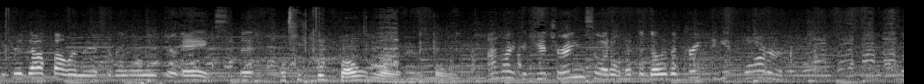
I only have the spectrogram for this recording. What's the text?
Keep the golf ball in there so they won't eat their eggs. But What's this big bowl laying here for? I like to catch rain so I don't have to go to the creek to get water. So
